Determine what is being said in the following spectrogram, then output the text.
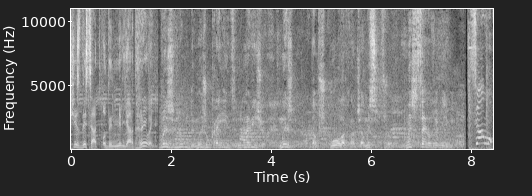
61 мільярд гривень. Ми ж люди, ми ж українці. Ну навіщо? Ми ж там в школах навчали. Ми ж що? Ми ж все розуміємо. Цьому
